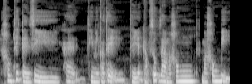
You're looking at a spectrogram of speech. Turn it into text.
không thích cái gì hay thì mình có thể thể hiện cảm xúc ra mà không mà không bị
